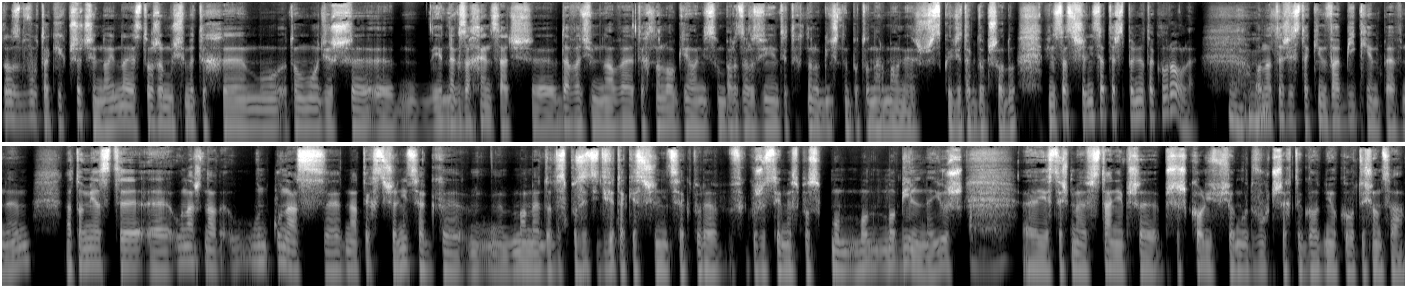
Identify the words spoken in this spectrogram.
to z dwóch takich przyczyn. No jedna jest to, że musimy tych, e, tą młodzież e, jednak zachęcać, dawać im nowe technologie. Oni są bardzo rozwinięte technologicznie, bo to normalnie wszystko idzie tak do przodu. Więc ta strzelnica też spełnia taką rolę. Mhm. Ona też jest takim wabikiem pewnym. Natomiast u nas, na, u, u nas na tych strzelnicach mamy do dyspozycji dwie takie strzelnice, które wykorzystujemy w sposób mo mobilny. Już mhm jesteśmy w stanie przy, przeszkolić w ciągu dwóch, trzech tygodni około tysiąca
